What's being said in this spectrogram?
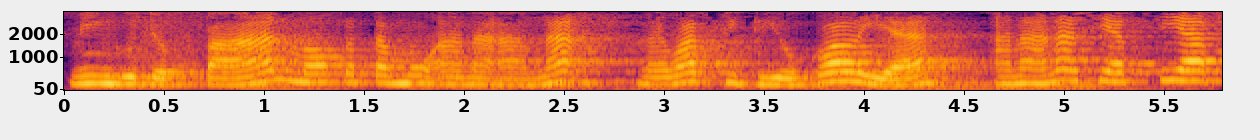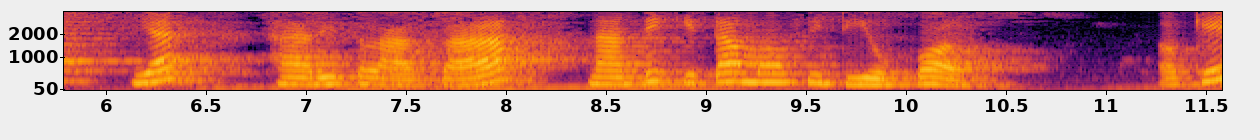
minggu depan mau ketemu anak-anak lewat video call ya. Anak-anak siap-siap ya. Hari Selasa Nanti kita mau video call. Oke?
